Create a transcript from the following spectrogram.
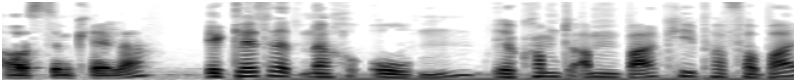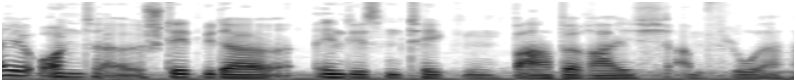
aus dem Keller. Ihr klettert nach oben, ihr kommt am Barkeeper vorbei und äh, steht wieder in diesem Theken-Barbereich am Flur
